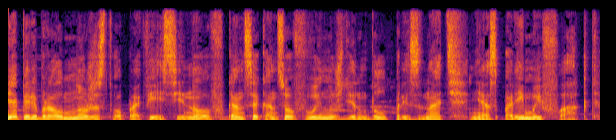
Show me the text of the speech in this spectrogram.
Я перебрал множество профессий, но в конце концов вынужден был признать неоспоримый факт.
